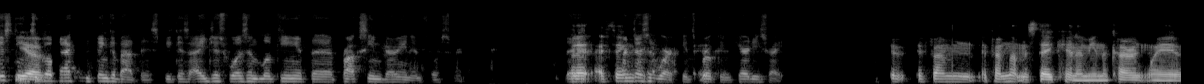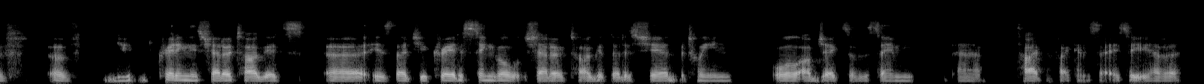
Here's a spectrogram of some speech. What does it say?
just need Yeah. to go back and think about this because I just wasn't looking at the proxy invariant enforcement. But The- I- I it think- doesn't work. It's broken. Caridy's right. if, if I'm if I'm not mistaken, I mean the current way of of creating these shadow targets uh, is that you create a single shadow target that is shared between all objects of the same uh, type, if I can say. So you have a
